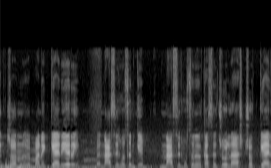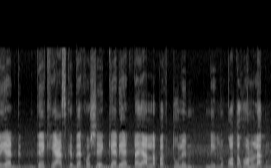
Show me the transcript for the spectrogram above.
একজন মানে ক্যারিয়ার, নাসির হোসেনকে, নাসির হোসেনের কাছে চলে আসছো, ক্যারিয়ার দেখে আজকে দেখো সেই ক্যারিয়ারটাই আল্লাপাক তুলে নিল। কতক্ষণ লাগল?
